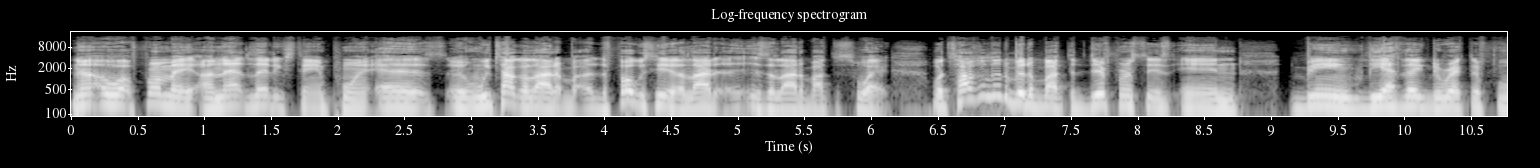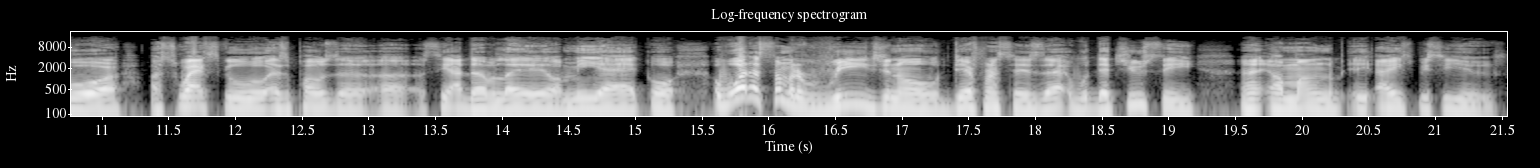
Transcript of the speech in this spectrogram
Now, well, from a an athletic standpoint, as uh, we talk a lot about the focus here, a lot is a lot about the SWAC. Well, talk a little bit about the differences in being the athletic director for a SWAC school as opposed to uh, a CIAA or MEAC, or, what are some of the regional differences that that you see uh, among the HBCUs?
